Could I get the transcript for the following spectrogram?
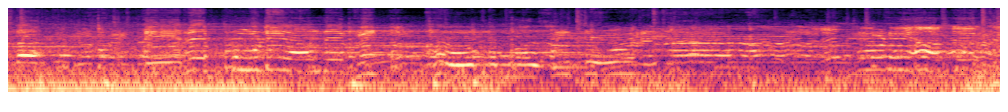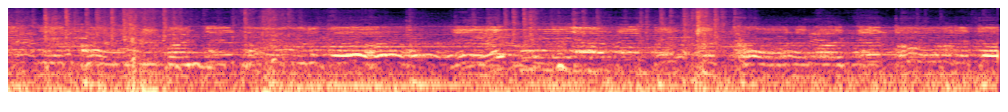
ਮਜ਼ਦੂਰ ਤੇਰੇ ਪੂੜਿਆਂ ਦੇ ਵਿੱਚ ਖੋਲ ਮਜ਼ਦੂਰ ਦਾ। ਤੇਰੇ ਦੇ ਵਿੱਚ ਖੋਲ ਮਜ਼ਦੂਰ ਦਾ। ਤੇਰੇ ਪੂੜਿਆਂ ਦੇ ਵਿੱਚ ਖੋਲ ਮਜ਼ਦੂਰ ਦਾ।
